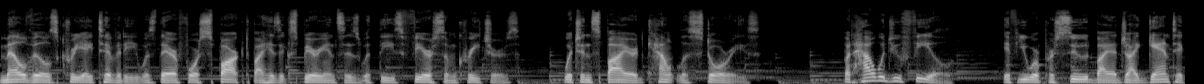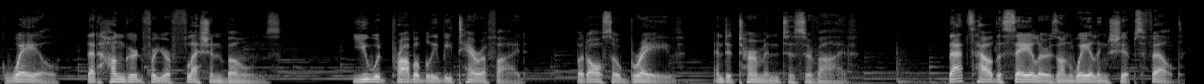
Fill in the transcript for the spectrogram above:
Melville's creativity was therefore sparked by his experiences with these fearsome creatures, which inspired countless stories. But how would you feel if you were pursued by a gigantic whale that hungered for your flesh and bones? you would probably be terrified, but also brave and determined to survive. That's how the sailors on whaling ships felt,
